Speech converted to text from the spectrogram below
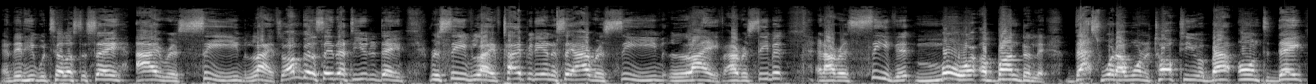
And then he would tell us to say, I receive life. So I'm going to say that to you today. Receive life. Type it in and say, I receive life. I receive it and I receive it more abundantly. That's what I want to talk to you about on today.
